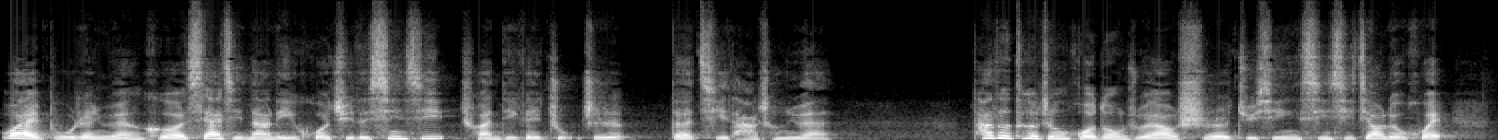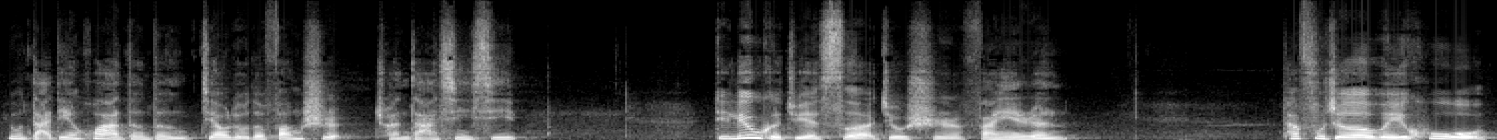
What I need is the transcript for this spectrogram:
外部人员和下级那里获取的信息传递给组织的其他成员。他的特征活动主要是举行信息交流会，用打电话等等交流的方式传达信息。第六个角色就是发言人。他负责维护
